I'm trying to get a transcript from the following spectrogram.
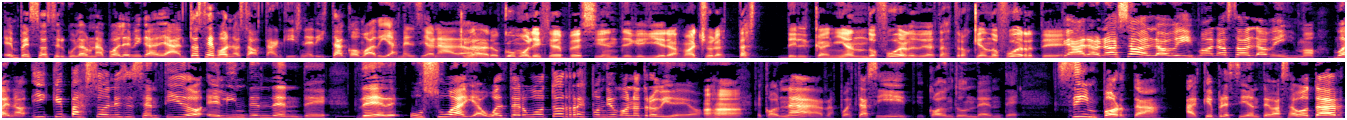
empezó a circular una polémica de, entonces vos no sos tan kirchnerista como habías mencionado. Claro, ¿cómo elegí al presidente que quieras, macho? La estás del cañando fuerte, la estás trosqueando fuerte. Claro, no son lo mismo, no son lo mismo. Bueno, ¿y qué pasó en ese sentido? El intendente de Ushuaia, Walter Woto, respondió con otro video. Ajá. Con una respuesta así, contundente. Sí importa a qué presidente vas a votar.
